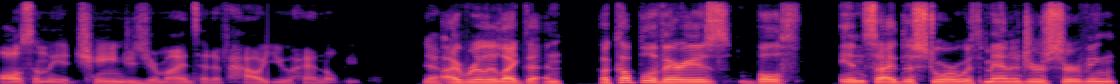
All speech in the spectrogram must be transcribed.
all of a sudden it changes your mindset of how you handle people. Yeah, I really like that. And a couple of areas, both inside the store with managers serving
